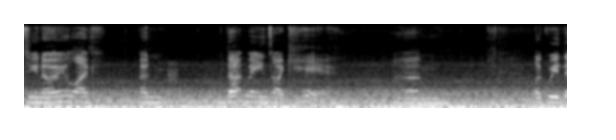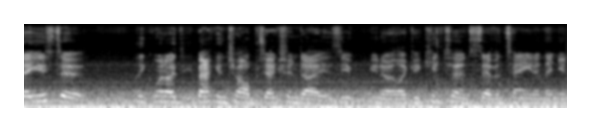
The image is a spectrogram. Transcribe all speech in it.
Do you know, like, and that means I care. Um, like we, they used to, like when I back in child protection days, you you know, like a kid turns 17 and then you,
